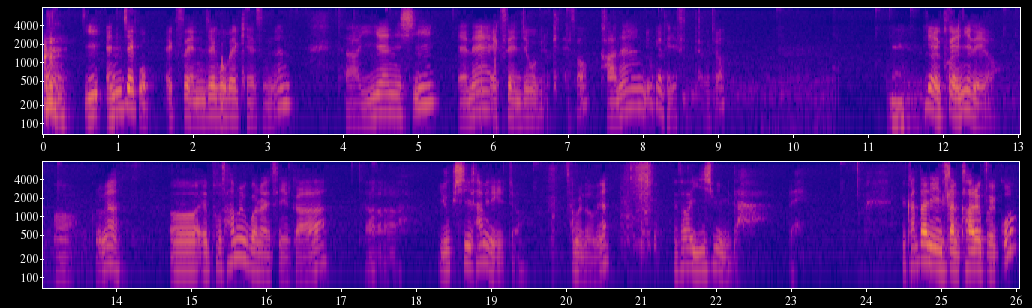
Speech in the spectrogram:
이 n제곱, xn제곱의 개수는 자, 2nc n의 xn제곱 이렇게 돼서 가는 요게 되겠습니다. 그죠? 네. 이게 fn이래요. 어, 그러면 어, f3을 구하라 했으니까 자, 6c 3이 되겠죠. 3을 넣으면 그래서 20입니다. 네. 간단히 일단 가를 구했고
